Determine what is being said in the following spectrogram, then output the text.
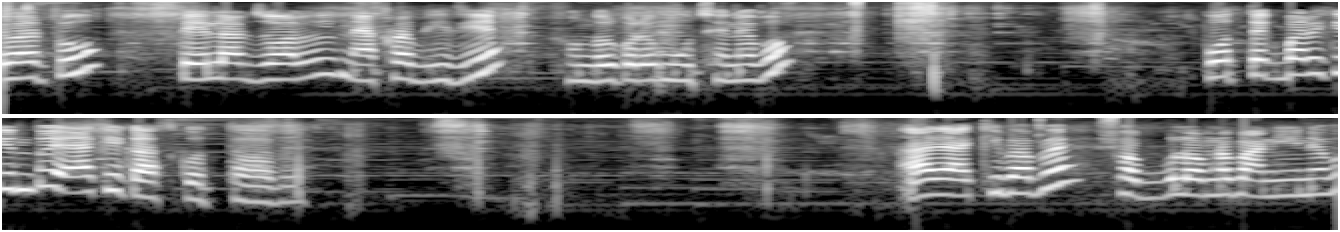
এবার একটু তেল আর জল ন্যাকড়া ভিজিয়ে সুন্দর করে মুছে নেব। প্রত্যেকবারে কিন্তু একই কাজ করতে হবে। আর একইভাবে সবগুলো আমরা বানিয়ে নেব।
